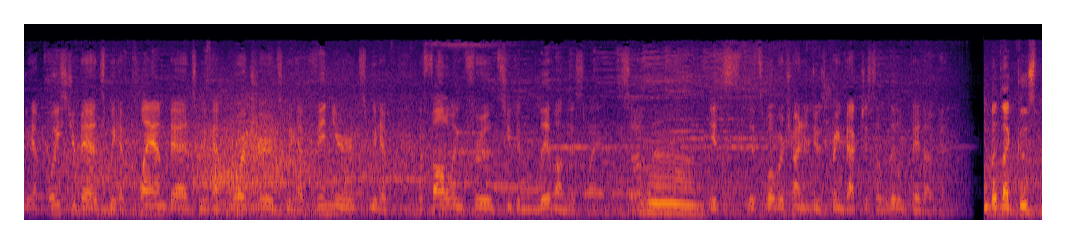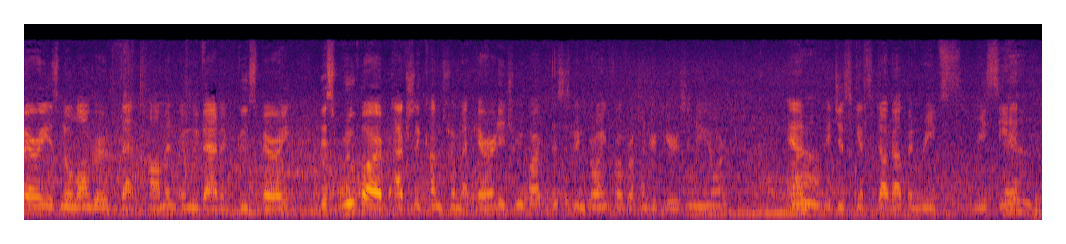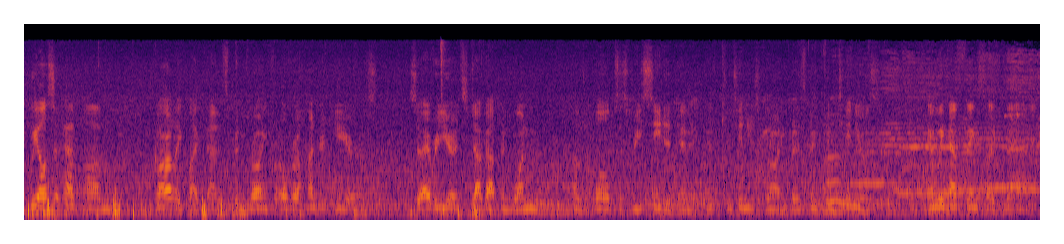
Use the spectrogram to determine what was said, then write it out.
we have oyster beds, we have clam beds, we have orchards, we have vineyards, we have the following fruits. You can live on this land. So it's it's what we're trying to do is bring back just a little bit of it. But like gooseberry is no longer that common, and we've added gooseberry. This rhubarb actually comes from a heritage rhubarb. This has been growing for over 100 years in New York, and Wow. it just gets dug up and re- reseeded. Yeah. We also have um, garlic like that. It's been growing for over a 100 years. So every year it's dug up and one of the bulbs is reseeded and it, it continues growing, but it's been oh. continuous. And we have things like that.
